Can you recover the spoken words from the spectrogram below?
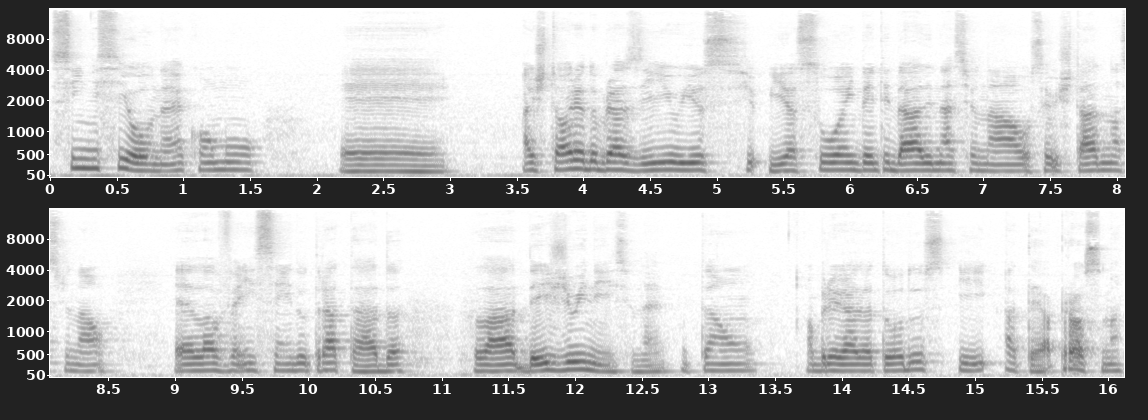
se iniciou, né? Como é, a história do Brasil e, o, e a sua identidade nacional, o seu Estado nacional ela vem sendo tratada lá desde o início, né? Então, obrigado a todos e até a próxima.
